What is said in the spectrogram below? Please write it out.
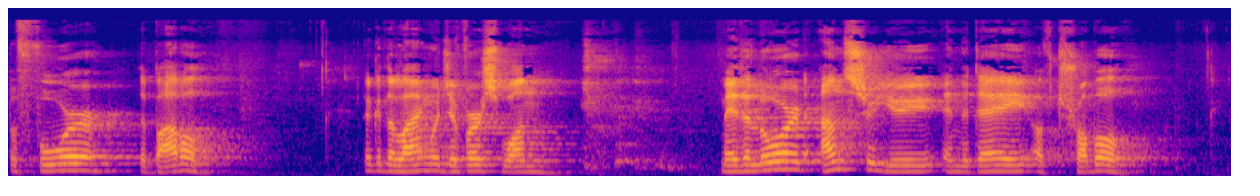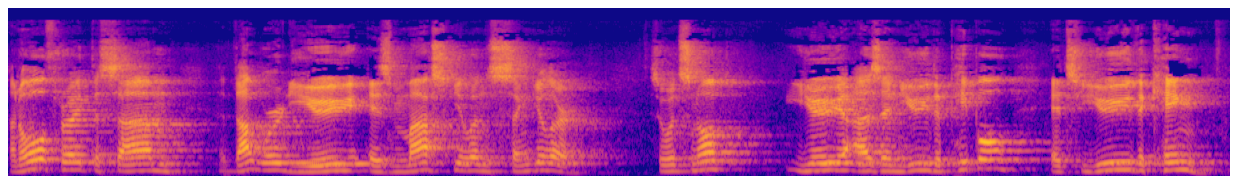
before the battle. Look at the language of verse 1. May the Lord answer you in the day of trouble. And all throughout the psalm, that word you is masculine singular. So it's not you as in you, the people, it's you, the king.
